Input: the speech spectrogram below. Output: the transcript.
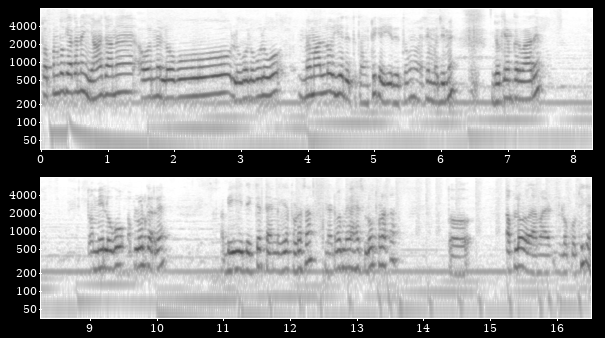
तो अपन को क्या करना है? यहाँ जाना है और मैं लोगो लोगो लोगो लोगो मैं मान लो ये दे देता हूँ, ठीक है, ये देता हूँ ऐसे मज़े में, जो कि हम करवा रहे हैं। तो हम ये लोगो अपलोड कर रहे हैं। अभी ये देखते हैं टाइम लगेगा थोड़ा सा। नेटवर्क मेरा है स्लो थोड़ा सा। तो अपलोड हो रहा है हमारे लोग को, ठीक है?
